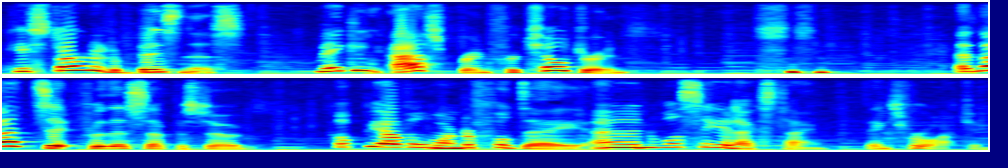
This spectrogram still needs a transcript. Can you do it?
he started a business, making aspirin for children. and that's it for this episode. Hope you have a wonderful day, and we'll see you next time. Thanks for watching.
